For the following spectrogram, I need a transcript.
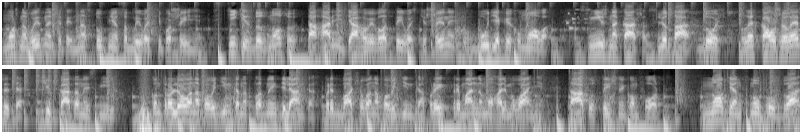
можна визначити наступні особливості по шині: стійкість до зносу та гарні тягові властивості шини в будь-яких умовах. Сніжна каша, сльота, дощ, легка ожеледиця чи вкатаний сніг. Контрольована поведінка на складних ділянках, передбачувана поведінка при екстремальному гальмуванні та акустичний комфорт. Nokian Snowproof 2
